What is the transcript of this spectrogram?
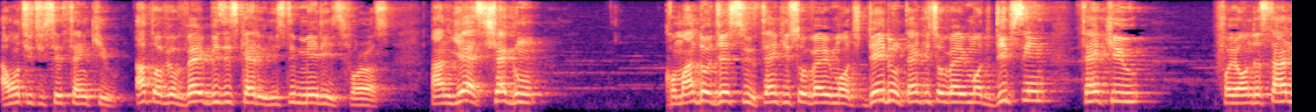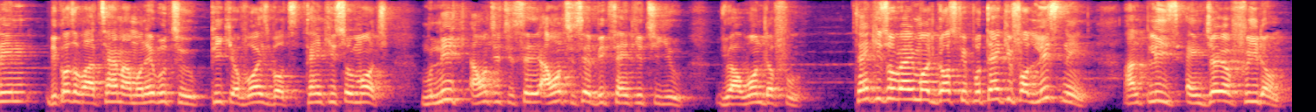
I want you to say thank you. Out of your very busy schedule, you still made it for us. And yes, Shegun, Commando Jesu, thank you so very much. Dedun, thank you so very much. Deepsin, thank you for your understanding. Because of our time, I'm unable to pick your voice, but thank you so much. Monique, I want you to say, I want to say a big thank you to you. You are wonderful. Thank you so very much, God's people. Thank you for listening. And please enjoy your freedom.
